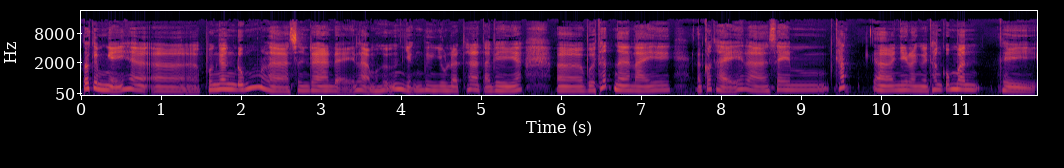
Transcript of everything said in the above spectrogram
Tôi Kim nghĩ ha, à, Phương Ngân đúng là sinh ra để làm hướng dẫn viên du lịch ha, tại vì à, vừa thích nè lại có thể là xem khách à, như là người thân của mình. Thì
